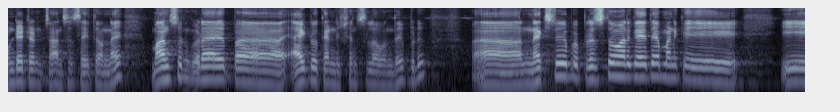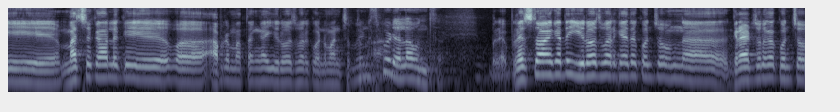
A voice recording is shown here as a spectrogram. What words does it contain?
ఉండేటువంటి ఛాన్సెస్ అయితే ఉన్నాయి. మాన్సూన్ కూడా యాక్టివ్ కండిషన్స్లో ఉంది. ఇప్పుడు నెక్స్ట్ ఇప్పుడు ప్రస్తుతం వరకు అయితే మనకి ఈ మత్స్యకారులకి అప్రమత్తంగా ఈ రోజు వరకు ఉండమని చెప్తున్నాం. ఎలా ఉంది సార్ ప్రస్తుతానికి అయితే ఈ రోజు వరకు అయితే కొంచెం గ్రాడ్యువల్గా కొంచెం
